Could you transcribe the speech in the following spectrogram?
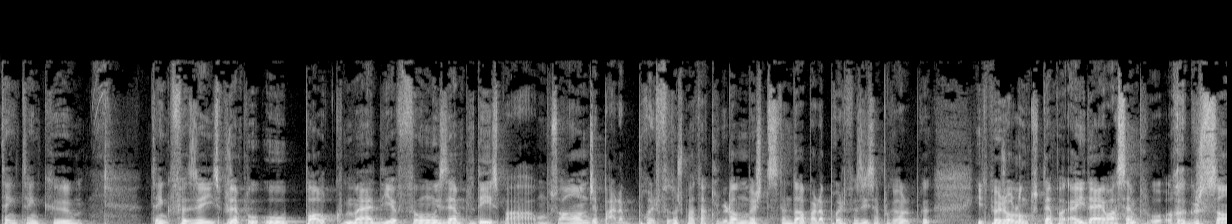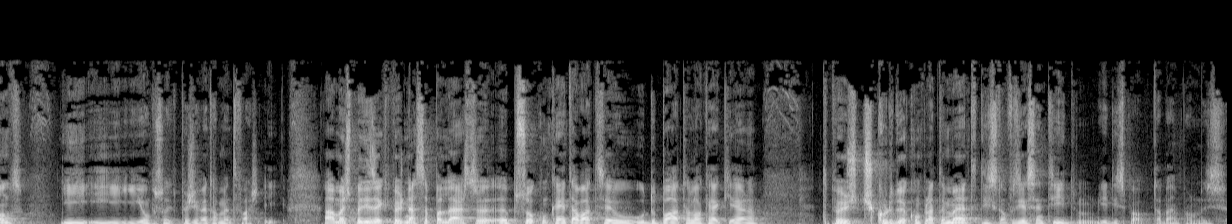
tenho, tenho, que, tenho que fazer isso. Por exemplo, o Paulo Comédia foi um exemplo disso, pá, uma pessoa onde, para poder fazer um espetáculo grande, mas de stand-up, para poder fazer isso, é e depois ao longo do tempo a ideia vai sempre regressando e, e, e uma pessoa depois eventualmente faz. E, ah, mas para dizer que depois nessa palestra a pessoa com quem estava a ter o, o debate, ou o que é que era, depois discordou completamente, disse que não fazia sentido e eu disse, pá, tá bem, pá, mas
